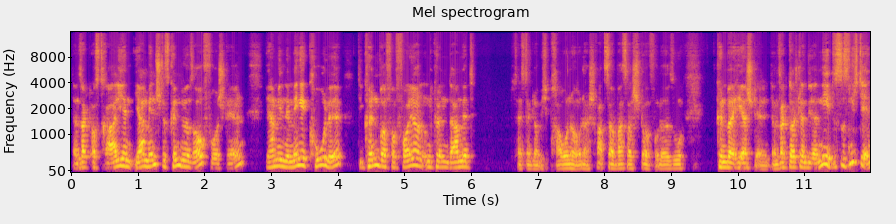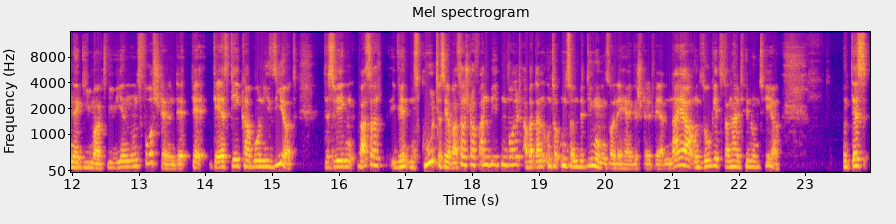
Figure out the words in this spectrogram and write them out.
Dann sagt Australien, ja Mensch, das können wir uns auch vorstellen. Wir haben hier eine Menge Kohle, die können wir verfeuern und können damit, das heißt dann glaube ich brauner oder schwarzer Wasserstoff oder so, können wir herstellen. Dann sagt Deutschland wieder, nee, das ist nicht der Energiemarkt, wie wir ihn uns vorstellen. Der, der, der ist dekarbonisiert. Deswegen, Wasser, wir finden es gut, dass ihr Wasserstoff anbieten wollt, aber dann unter unseren Bedingungen soll der hergestellt werden. Naja, und so geht es dann halt hin und her. Und das,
